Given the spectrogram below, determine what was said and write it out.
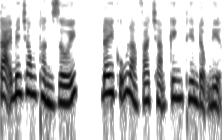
Tại bên trong thần giới, đây cũng là va chạm kinh thiên động địa.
